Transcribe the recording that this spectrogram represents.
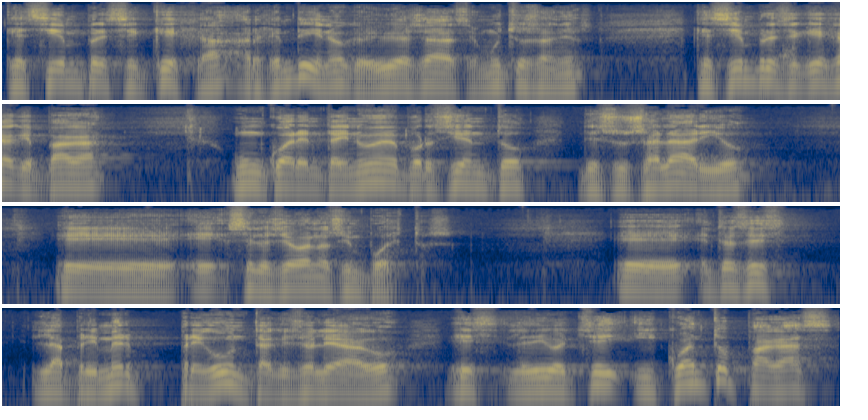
que siempre se queja, argentino, que vive allá hace muchos años, que siempre se queja que paga un 49% de su salario, eh, se lo llevan los impuestos. Entonces, la primera pregunta que yo le hago es, le digo, che, ¿y cuánto pagas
